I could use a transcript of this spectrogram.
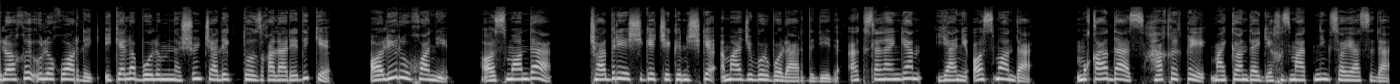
ilohiy ulug'vorlik ikkala bo'limni shunchalik to'zg'alar ediki oliy ruhoniy osmonda chodir eshigi chekinishga majbur bo'lardi deydi. Akslanangan ya'ni osmonda muqaddas haqiqiy makondagi xizmatning soyasida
